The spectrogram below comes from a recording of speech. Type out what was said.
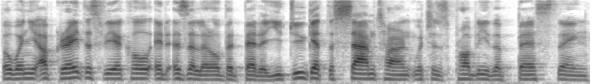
But when you upgrade this vehicle, it is a little bit better. You do get the SAM turret, which is probably the best thing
